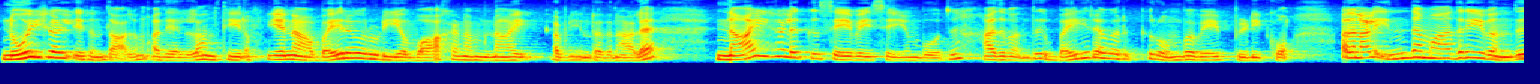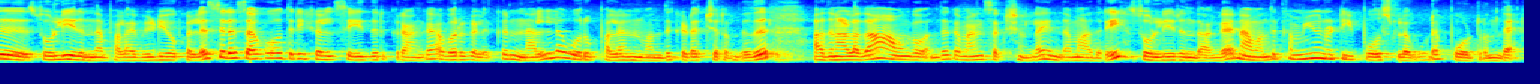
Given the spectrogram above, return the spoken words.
நோய்கள் இருந்தாலும் அது எல்லாம் தீரும். ஏன்னா பைரவருடைய வாகனம் நாய் அப்படின்றதுனால நாய்களுக்கு சேவை செய்யும்போது அது வந்து பைரவருக்கு ரொம்பவே பிடிக்கும். அதனால் இந்த மாதிரி வந்து சொல்லியிருந்தேன் பல வீடியோக்களில் சில சகோதரிகள் செய்திருக்கிறாங்க. அவர்களுக்கு நல்ல ஒரு பலன் வந்து கிடைச்சிருந்தது. அதனால தான் அவங்க வந்து கமெண்ட் செக்ஷனில் இந்த மாதிரி சொல்லியிருந்தாங்க. நான் வந்து கம்யூனிட்டி போஸ்ட்டில் கூட போட்டிருந்தேன்.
